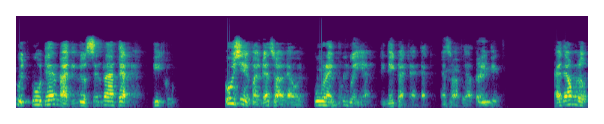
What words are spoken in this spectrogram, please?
ဘူးကိုယ်တည်းမှာဒီလိုစဉ်းစားတတ်တယ်ဒီကို ကိုရှိမှမြတ်စွာဘုရားကိုကိုယ်တိုင်ဖွင့်ခွင့်ရတယ်ဒီနိဗ္ဗာန်တတ်မြတ်စွာဘုရားပြိတိအဲကြောင့်မလို့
